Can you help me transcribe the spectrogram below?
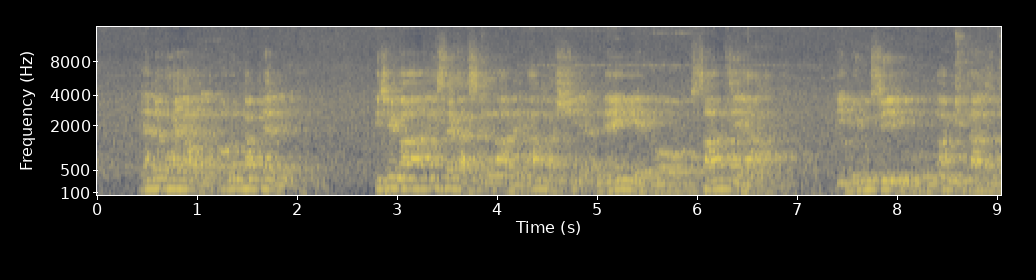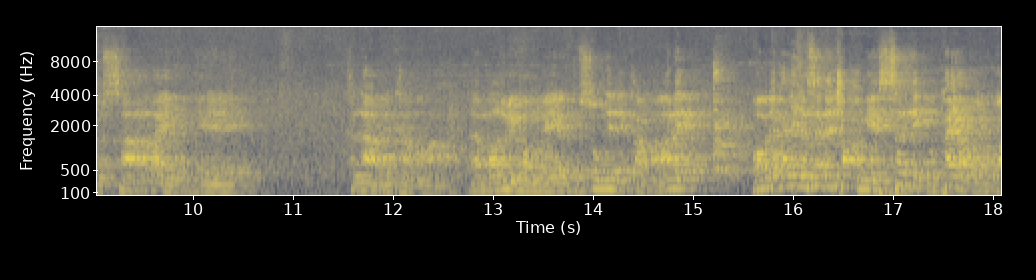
။ရန်ဒုက္ခရောက်တယ်အကုန်လုံးကပြတ်နေတယ်။ဒီချိန်မှာအိဆက်ကစဉ်းစားတယ်ငါမှရှိတဲ့အနေငယ်တော့စားစရာဒီ music ကိုငါမိသားစုစားလိုက်ရင်လည်းခဏပဲခံမှာအဲဘာလို့လဲကောင်းလဲသူဆုံးဖြတ်တဲ့ခါမှာတဲ့ဘောဓခါကြီး26အငယ်7ကိုဖတ်ရအောင်လို့က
